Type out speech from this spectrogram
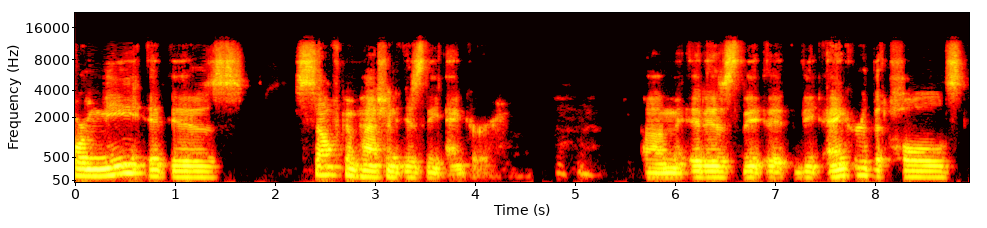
for me, it is self compassion is the anchor. Um, it is the it, the anchor that holds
